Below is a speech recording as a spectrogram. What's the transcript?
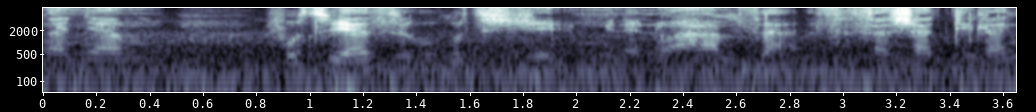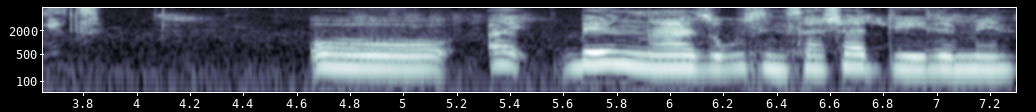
nganyami. Futhi uyazi ukuthi nje mina noHamza sisashadile ngithi? Oh, ay bengazi ukuthi nisashadile mina.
